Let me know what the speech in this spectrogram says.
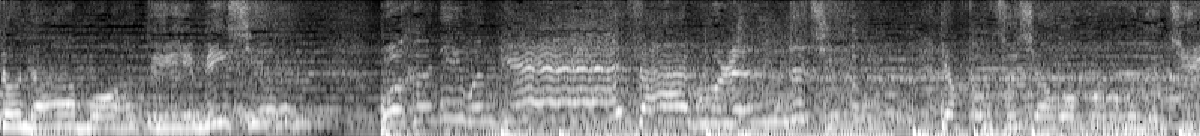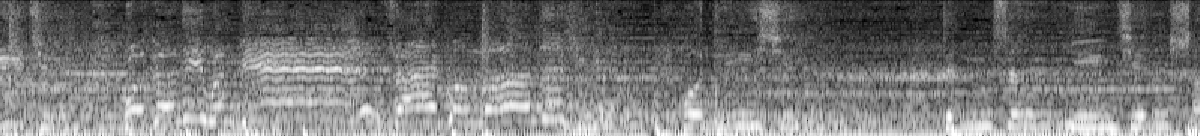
都那么的明显。我和你吻别在无人的街，让风痴笑我不能拒绝。我和你等着迎接伤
